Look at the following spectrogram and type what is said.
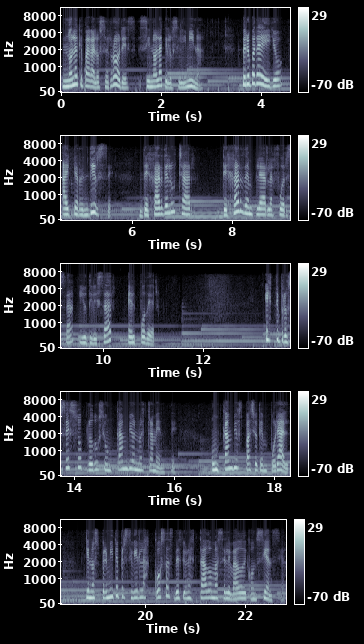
no la que paga los errores, sino la que los elimina. Pero para ello hay que rendirse, dejar de luchar dejar de emplear la fuerza y utilizar el poder. Este proceso produce un cambio en nuestra mente, un cambio espacio-temporal que nos permite percibir las cosas desde un estado más elevado de conciencia,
